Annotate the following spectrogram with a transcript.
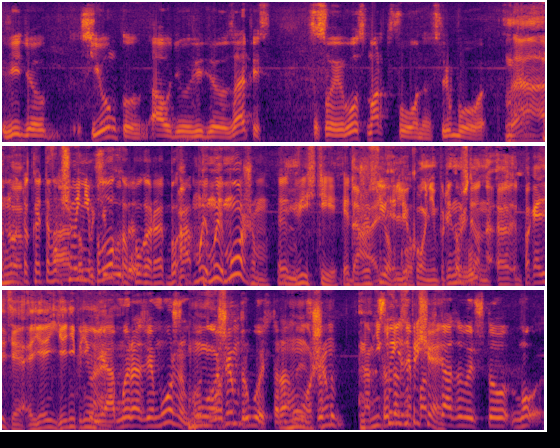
видеосъемку, аудио-видеозапись со своего смартфона, с любого. Да, Ну, а, так это, в общем, а, и ну, неплохо. А мы, мы можем вести эту да, же съемку? легко, непринужденно. Э, Погодите, я, я не понимаю. А мы разве можем? Вот- вот Можем. с другой стороны. Можем. Что-то- Нам никто что-то не мне запрещает. подсказывает, что...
